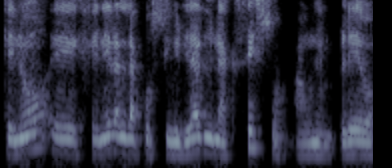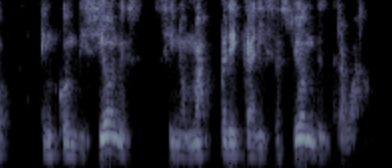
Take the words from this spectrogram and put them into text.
que no eh, generan la posibilidad de un acceso a un empleo en condiciones, sino más precarización del trabajo.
